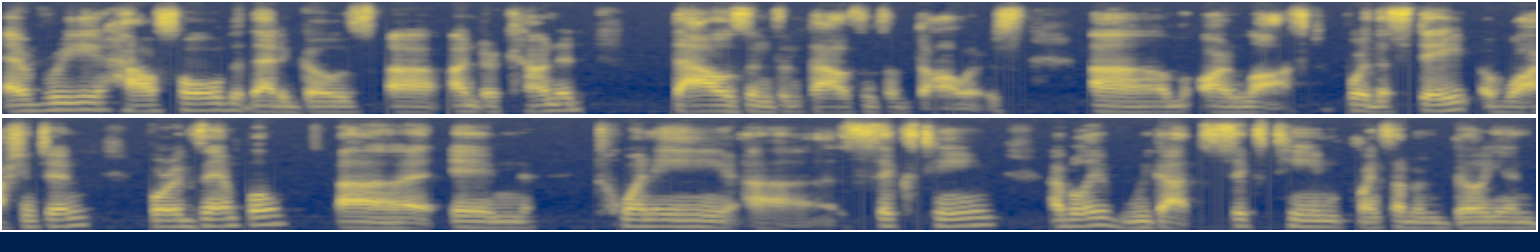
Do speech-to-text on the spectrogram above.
every household that it goes uh, undercounted, thousands and thousands of dollars um, are lost. For the state of Washington, for example, uh, in 2016, I believe we got $16.7 billion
